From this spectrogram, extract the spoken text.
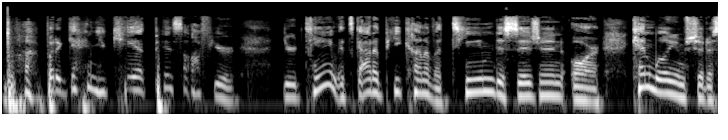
But, but again, you can't piss off your your team. It's got to be kind of a team decision. Or Ken Williams should have.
